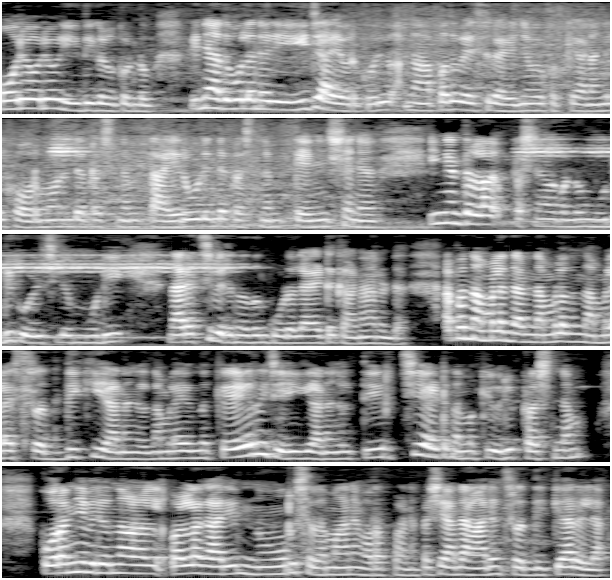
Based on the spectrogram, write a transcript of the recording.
ഓരോരോ രീതികൾ കൊണ്ടും പിന്നെ അതുപോലെ തന്നെ ഒരു ഏജ് ആയവർക്ക് ഒരു നാൽപ്പത് വയസ്സ് കഴിഞ്ഞവർക്കൊക്കെ ആണെങ്കിൽ ഹോർമോണിന്റെ പ്രശ്നം തൈറോയിഡിന്റെ പ്രശ്നം ടെൻഷന് ഇങ്ങനത്തുള്ള പ്രശ്നങ്ങൾ കൊണ്ടും മുടി കൊഴിച്ചിലും മുടി നരച്ചു വരുന്നതും കൂടുതലായിട്ട് കാണാറുണ്ട്. അപ്പം നമ്മളെന്താണ് നമ്മളൊന്ന് നമ്മളെ ശ്രദ്ധിക്കുകയാണെങ്കിൽ നമ്മളെ ഒന്ന് കെയർ ചെയ്യുകയാണെങ്കിൽ തീർച്ചയായിട്ടും നമുക്ക് ഒരു പ്രശ്നം കുറഞ്ഞു വരുന്ന ഉള്ള കാര്യം നൂറ് ശതമാനം ഉറപ്പാണ്. പക്ഷേ അതാരും ശ്രദ്ധിക്കാറില്ല.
